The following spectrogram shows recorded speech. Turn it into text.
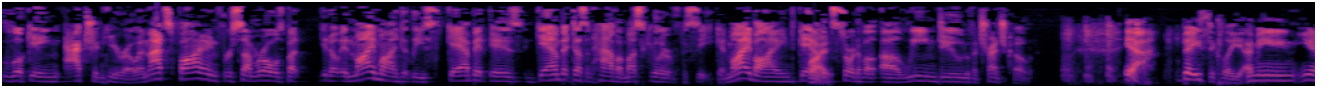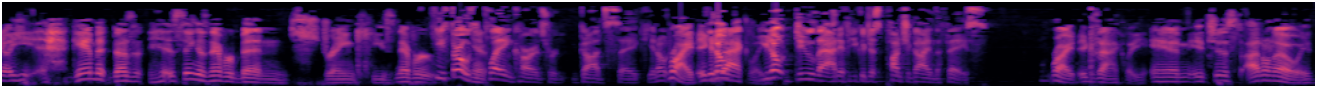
looking action hero, and that's fine for some roles. But you know, in my mind at least, Gambit is Gambit doesn't have a muscular physique. In my mind, Gambit's right. sort of a, a lean dude with a trench coat. Yeah, basically. I mean, you know, he, Gambit doesn't, his thing has never been strength. He's never, he throws you know, playing cards for God's sake. You don't, right, exactly. You don't, you don't do that if you could just punch a guy in the face. Right, exactly. And it's just, I don't know, it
